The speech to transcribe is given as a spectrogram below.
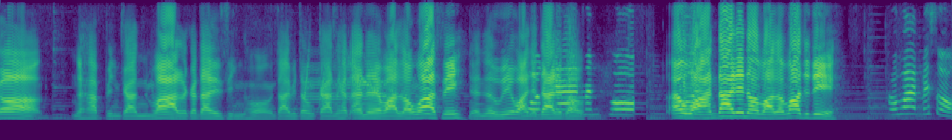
ก็นะครับเป็นการวาดแล้วก็ได้สิ่งของตามที่ต้องการนะครับอันนี้หวานลองวาดสิเดี๋ยวจะรู้ว่าหวานจะได้หรือเปล่ามันโกงเอาหวานได้แน่นอนหวานลองวาดดูดิเขาวาดไปสอง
